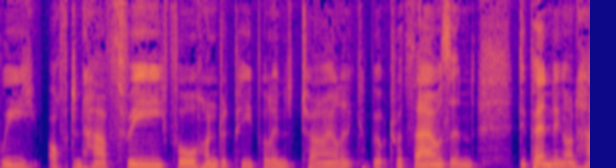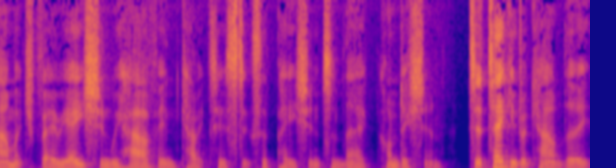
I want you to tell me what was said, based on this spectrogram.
we often have three, four hundred people in a trial, and it can be up to a thousand, depending on how much variation we have in characteristics of patients and their condition. To take into account the,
